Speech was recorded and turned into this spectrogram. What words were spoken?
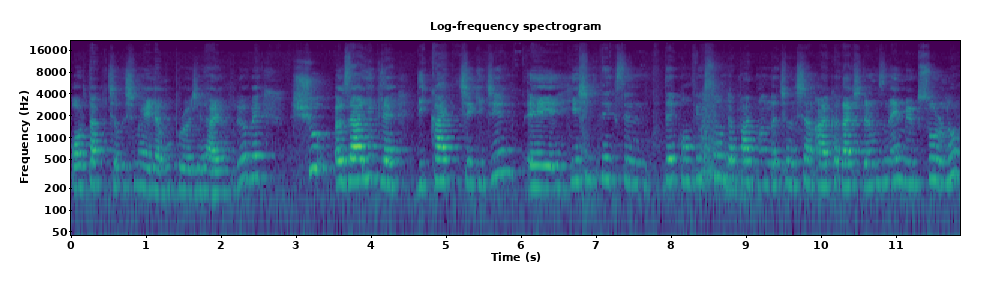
ortak çalışmayla bu projeler yapılıyor ve şu özellikle dikkat çekici, e, Yeşim Tekstil'de konfeksiyon departmanında çalışan arkadaşlarımızın en büyük sorunu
